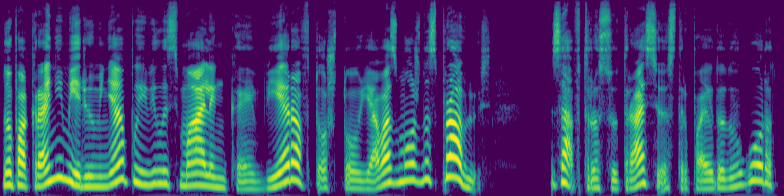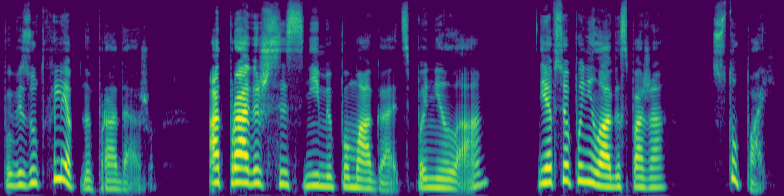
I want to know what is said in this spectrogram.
но, по крайней мере, у меня появилась маленькая вера в то, что я, возможно, справлюсь. Завтра с утра сестры пойдут в город, повезут хлеб на продажу. Отправишься с ними помогать, поняла? Я все поняла, госпожа. Ступай.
